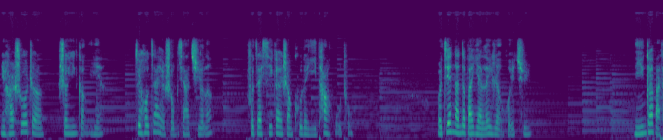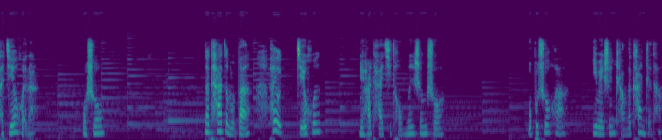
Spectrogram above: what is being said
女孩说着，声音哽咽，最后再也说不下去了，伏在膝盖上哭得一塌糊涂。我艰难的把眼泪忍回去。你应该把他接回来，我说。那他怎么办？还有结婚？女孩抬起头，闷声说。我不说话，意味深长的看着他。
